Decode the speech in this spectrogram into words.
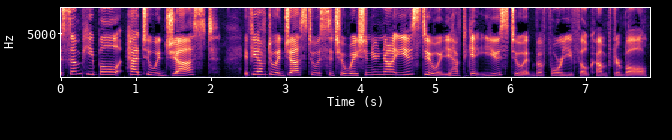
Some people had to adjust. If you have to adjust to a situation, you're not used to it. You have to get used to it before you feel comfortable.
